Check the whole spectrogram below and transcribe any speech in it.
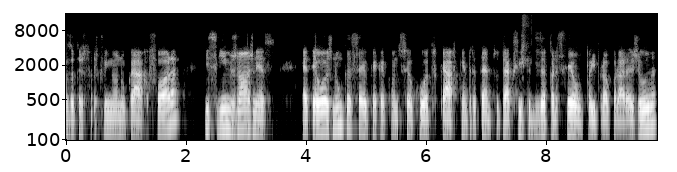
as outras pessoas que vinham no carro fora e seguimos nós nesse. Até hoje nunca sei o que é que aconteceu com o outro carro, que entretanto o taxista desapareceu para ir procurar ajuda.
